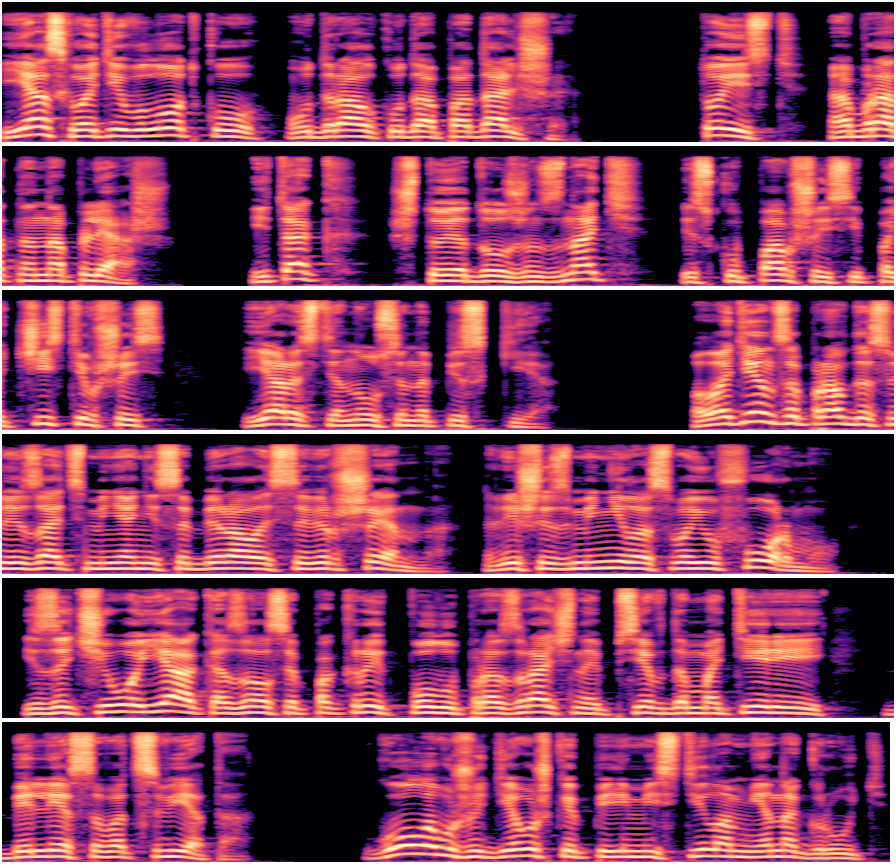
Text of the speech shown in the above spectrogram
я, схватив лодку, удрал куда подальше, то есть обратно на пляж. Итак, что я должен знать, искупавшись и почистившись, я растянулся на песке. Полотенце, правда, слезать с меня не собиралось совершенно, лишь изменило свою форму, из-за чего я оказался покрыт полупрозрачной псевдоматерией белесого цвета. Голову же девушка переместила мне на грудь,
